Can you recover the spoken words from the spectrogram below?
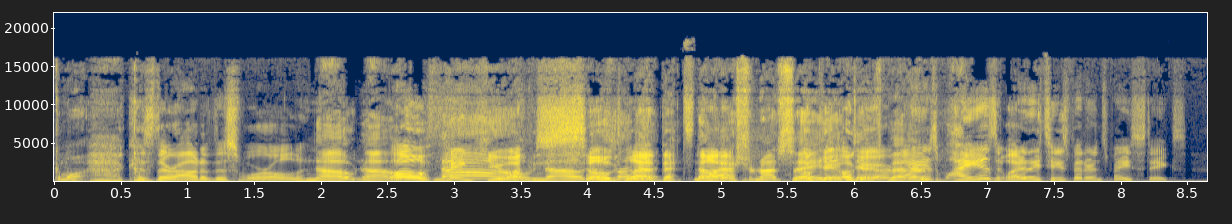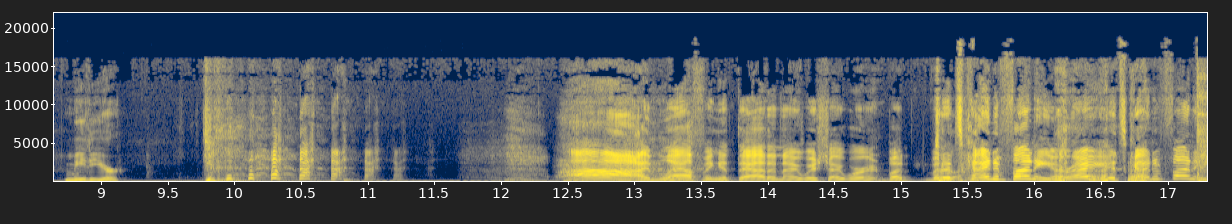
Come on. Because they're out of this world. No, no. Oh, thank you. I'm no, so that's not glad it. that's no, not it. astronauts say okay, they okay. taste better. Why is, why is it? Why do they taste better in space steaks? Meteor. Ah, I'm laughing at that, and I wish I weren't. But but it's kind of funny. All right, it's kind of funny.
